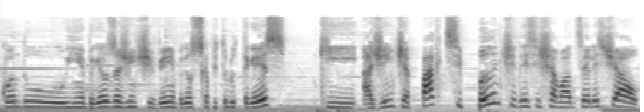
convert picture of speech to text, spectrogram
quando em Hebreus a gente vê, em Hebreus capítulo 3, que a gente é participante desse chamado celestial,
